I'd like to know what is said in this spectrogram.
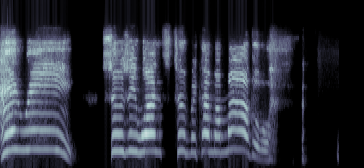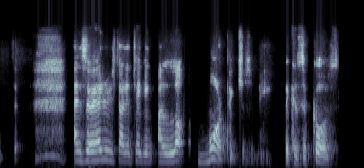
Henry, Susie wants to become a model. and so Henry started taking a lot more pictures of me because, of course,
